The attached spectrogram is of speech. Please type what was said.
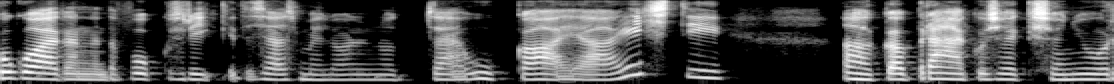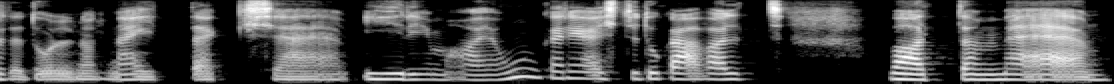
kogu aeg on nende fookusriikide seas meil olnud äh, UK ja Eesti. aga praeguseks on juurde tulnud näiteks äh, Iirimaa ja Ungari hästi tugevalt. vaatame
